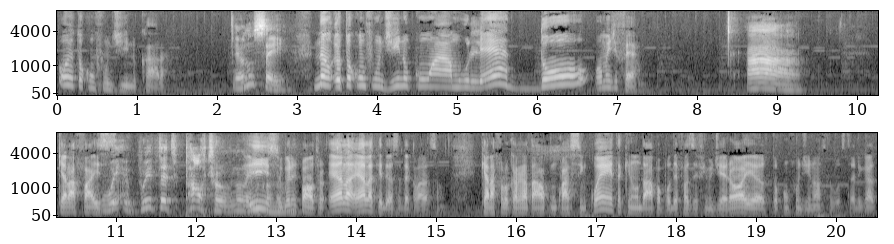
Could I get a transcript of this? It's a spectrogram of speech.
Ou eu tô confundindo, cara? Eu não sei. Não, eu tô confundindo com a mulher do Homem de Ferro. Ah, Que ela faz. Gwyneth Paltrow, não lembro Isso, é o nome. Gwyneth Paltrow. Ela, ela que deu essa declaração. Que ela falou que ela já tava com quase 50, que não dá pra poder fazer filme de herói. Eu tô confundindo as duas, tá ligado?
